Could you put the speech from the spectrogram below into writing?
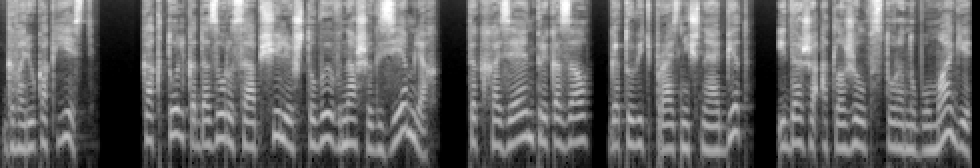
говорю как есть. Как только дозоры сообщили, что вы в наших землях, так хозяин приказал готовить праздничный обед и даже отложил в сторону бумаги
